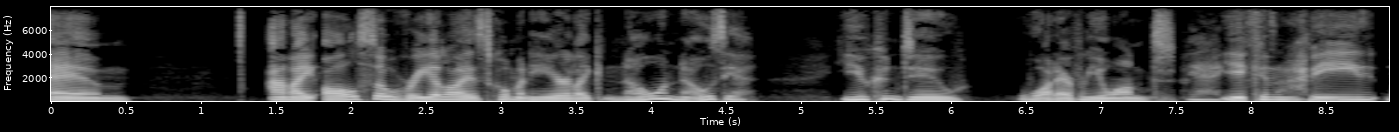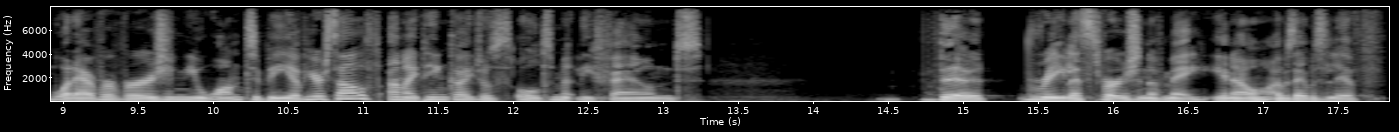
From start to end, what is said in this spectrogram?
Um, and I also realized coming here, like, no one knows you. You can do whatever you want. Yeah, You can be whatever version you want to be of yourself. And I think I just ultimately found the realist version of me. You know, I was able to live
